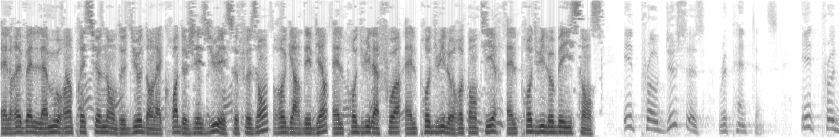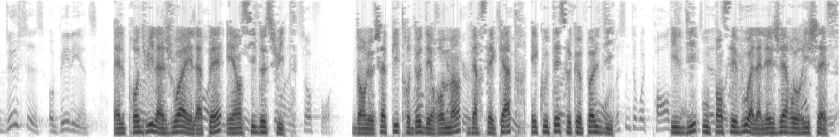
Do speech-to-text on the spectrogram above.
Elle révèle l'amour impressionnant de Dieu dans la croix de Jésus et ce faisant, regardez bien, elle produit la foi, elle produit le repentir, elle produit l'obéissance. Elle produit la joie et la paix, et ainsi de suite. Dans le chapitre 2 des Romains, verset 4, écoutez ce que Paul dit. Il dit, Où pensez-vous à la légère aux richesses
